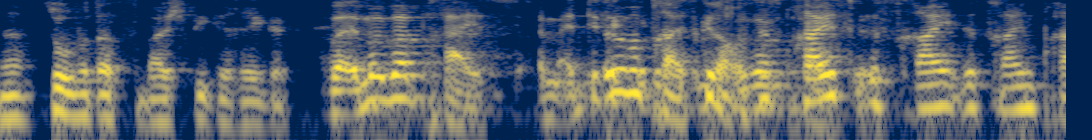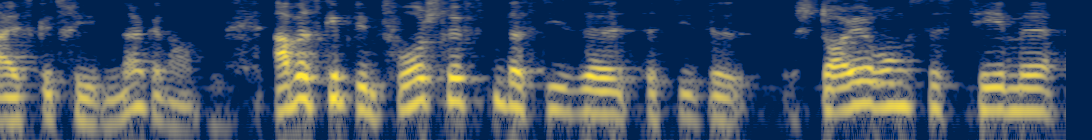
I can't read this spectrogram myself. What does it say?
Ne? So wird das zum Beispiel geregelt. Aber immer über Preis. Im Endeffekt über Preis, genau. Das Preis ist rein, ist rein preisgetrieben, ne? genau. Aber es gibt in Vorschriften, dass diese, dass diese Steuerungssysteme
